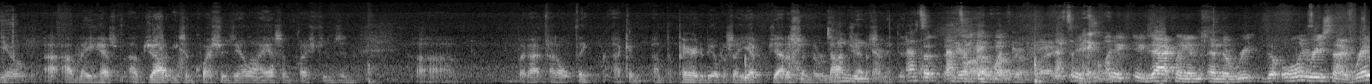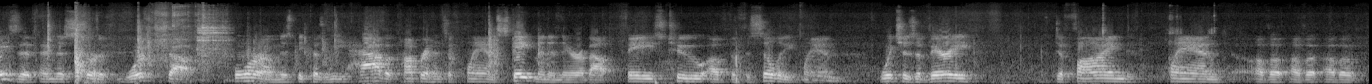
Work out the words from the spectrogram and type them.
you know, I I may have, some I've jotted me some questions, you know, I asked some questions, and, uh, but I I don't think I can, I'm prepared to be able to say, yep, jettison or not Me jettison at this. That's, a- that's a big one. That's a big one. Ex- Exactly, and, and the re, the only reason I raise it in this sort of workshop forum is because we have a comprehensive plan statement in there about phase two of the facility plan, which is a very defined plan of a, of a, of a,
